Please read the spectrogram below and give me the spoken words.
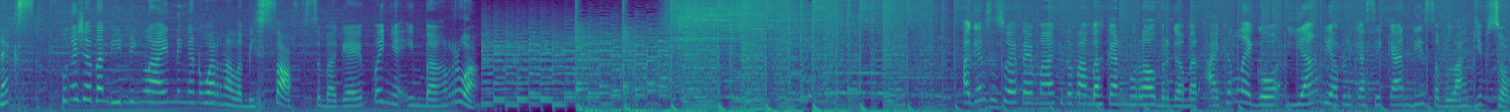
Next, pengecatan dinding lain dengan warna lebih soft sebagai penyeimbang ruang. Agar sesuai tema, kita tambahkan mural bergambar icon Lego yang diaplikasikan di sebelah gypsum.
